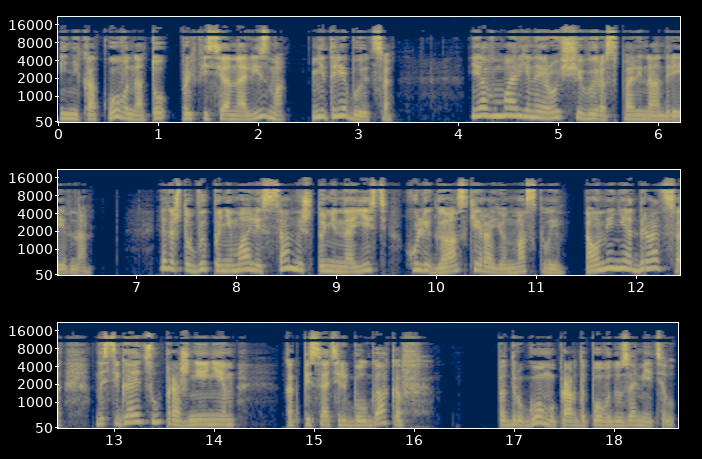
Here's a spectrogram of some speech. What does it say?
«И никакого на то профессионализма не требуется. Я в Марьиной роще вырос, Полина Андреевна. Это, чтобы вы понимали, самый что ни на есть хулиганский район Москвы. А умение драться достигается упражнением, как писатель Булгаков по другому, правда, поводу заметил.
